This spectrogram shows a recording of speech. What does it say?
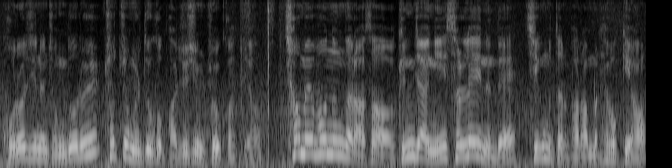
고러지는 정도를 초점을 두고 봐주시면 좋을 것 같아요. 처음 해보는 거라서 굉장히 설레이는데 지금부터는 바로 한번 해볼게요.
